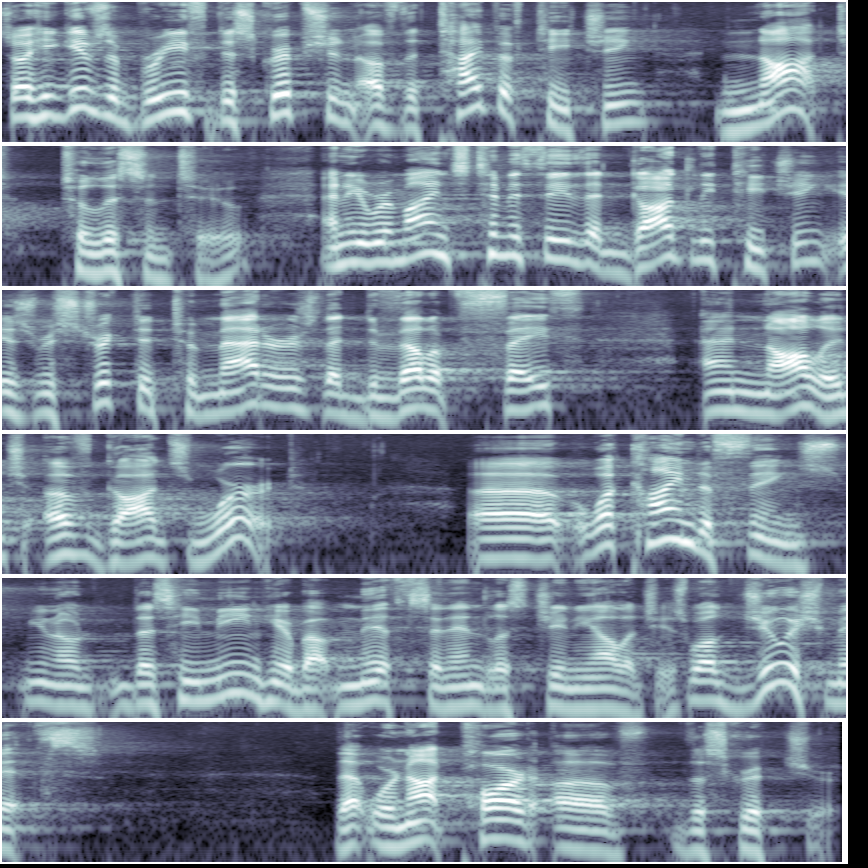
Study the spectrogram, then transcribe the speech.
So he gives a brief description of the type of teaching not to listen to, and he reminds Timothy that godly teaching is restricted to matters that develop faith and knowledge of God's word. Uh, what kind of things you know, does he mean here about myths and endless genealogies? Well, Jewish myths that were not part of the scripture.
